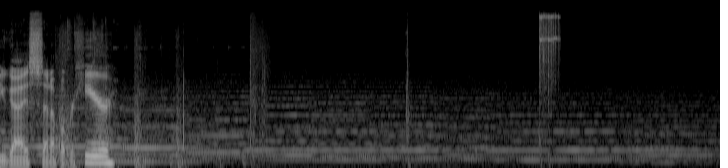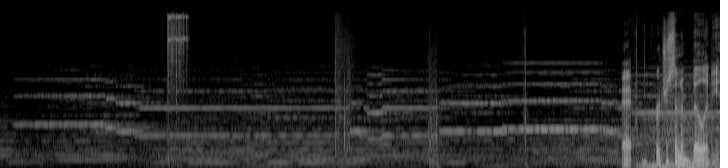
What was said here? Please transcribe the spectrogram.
You guys set up over here. Okay, purchase an ability.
